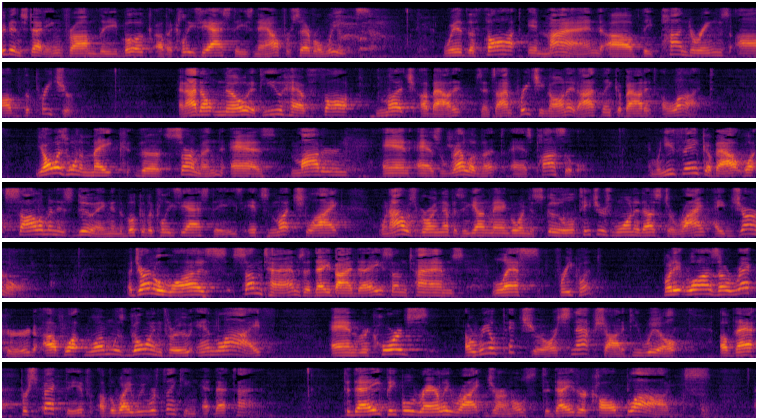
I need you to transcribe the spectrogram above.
We've been studying from the book of Ecclesiastes now for several weeks with the thought in mind of the ponderings of the preacher. And I don't know if you have thought much about it. Since I'm preaching on it, I think about it a lot. You always want to make the sermon as modern and as relevant as possible. And when you think about what Solomon is doing in the book of Ecclesiastes, it's much like when I was growing up as a young man going to school, teachers wanted us to write a journal. A journal was sometimes a day by day, sometimes less frequent, but it was a record of what one was going through in life and records a real picture or snapshot, if you will, of that perspective of the way we were thinking at that time. Today, people rarely write journals. Today, they're called blogs.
